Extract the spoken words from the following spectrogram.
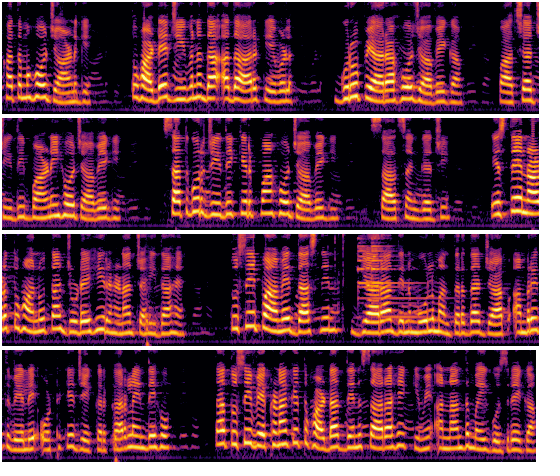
ਖਤਮ ਹੋ ਜਾਣਗੇ। ਤੁਹਾਡੇ ਜੀਵਨ ਦਾ ਆਧਾਰ ਕੇਵਲ ਗੁਰੂ ਪਿਆਰਾ ਹੋ ਜਾਵੇਗਾ। ਪਾਤਸ਼ਾਹ ਜੀ ਦੀ ਬਾਣੀ ਹੋ ਜਾਵੇਗੀ। ਸਤਿਗੁਰ ਜੀ ਦੀ ਕਿਰਪਾ ਹੋ ਜਾਵੇਗੀ। ਸਾਧ ਸੰਗਤ ਜੀ, ਇਸ ਦੇ ਨਾਲ ਤੁਹਾਨੂੰ ਤਾਂ ਜੁੜੇ ਹੀ ਰਹਿਣਾ ਚਾਹੀਦਾ ਹੈ। ਤੁਸੀਂ ਭਾਵੇਂ 10 ਦਿਨ 11 ਦਿਨ ਮੂਲ ਮੰਤਰ ਦਾ ਜਾਪ ਅੰਮ੍ਰਿਤ ਵੇਲੇ ਉੱਠ ਕੇ ਜੇਕਰ ਕਰ ਲੈਂਦੇ ਹੋ ਤਾਂ ਤੁਸੀਂ ਵੇਖਣਾ ਕਿ ਤੁਹਾਡਾ ਦਿਨ ਸਾਰਾ ਹੀ ਕਿਵੇਂ ਆਨੰਦਮਈ ਗੁਜ਼ਰੇਗਾ।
